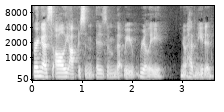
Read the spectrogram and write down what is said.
bring us all the optimism that we really, you know, have needed.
